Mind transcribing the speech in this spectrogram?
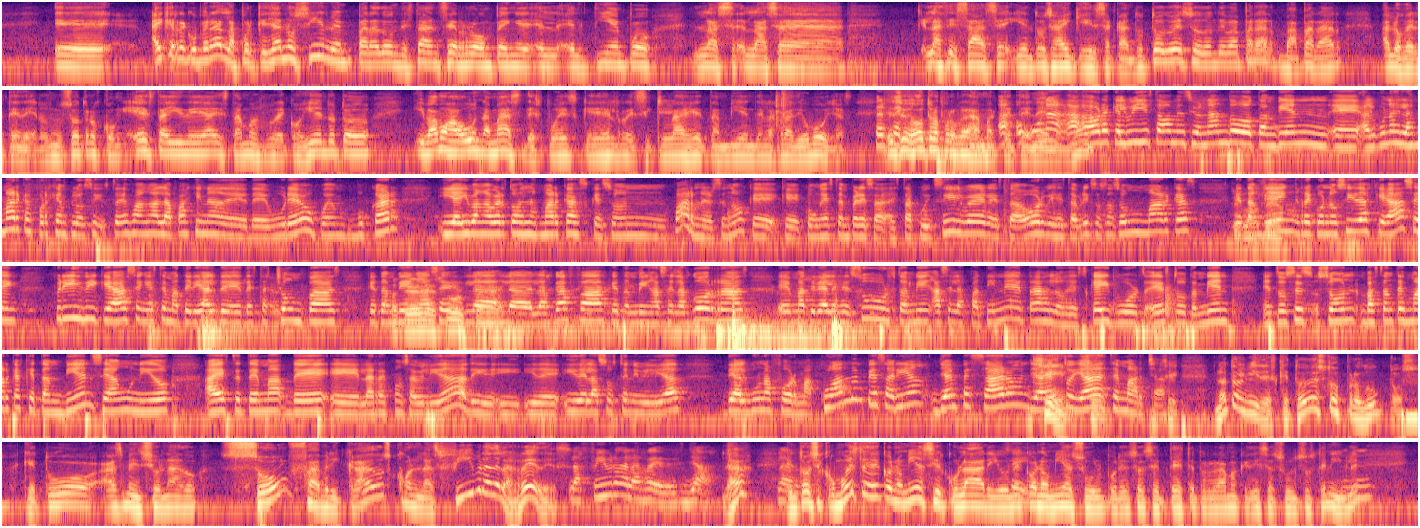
eh, hay que recuperarlas porque ya no sirven para donde están, se rompen el, tiempo, las, las, eh, las deshace y entonces hay que ir sacando. Todo eso, ¿dónde va a parar? Va a parar a los vertederos. Nosotros con esta idea estamos recogiendo todo y vamos a una más después, que es el reciclaje también de las radioboyas. Eso es otro programa que ah, tenemos. Ahora que Luis estaba mencionando también eh, algunas de las marcas, por ejemplo, si ustedes van a la página de, de Bureo, pueden buscar y ahí van a ver todas las marcas que son partners, ¿no? Que, que con esta empresa está Quicksilver, está Orbis, está Brix, o sea, son marcas que también reconocidas que hacen frisbee que hacen este material de, estas chompas, que también hacen las gafas, que también hacen las gorras, eh, materiales de surf, también hacen las patinetas, los skateboards, esto también. Entonces son bastantes marcas que también se han unido a este tema de eh, la responsabilidad y, de, y de la sostenibilidad de alguna forma. ¿Cuándo empezarían? ¿Ya empezaron? ¿Ya esto ya está en marcha? Sí. No te olvides que todos estos productos que tú has mencionado son fabricados con las fibras de las redes. Las fibras de las redes, ya. ¿Ya? Entonces, como esta es economía circular y una economía azul, por eso acepté este programa que dice Azul Sostenible,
